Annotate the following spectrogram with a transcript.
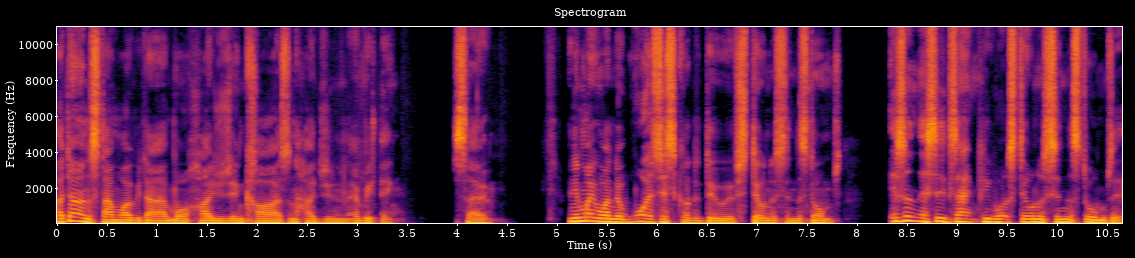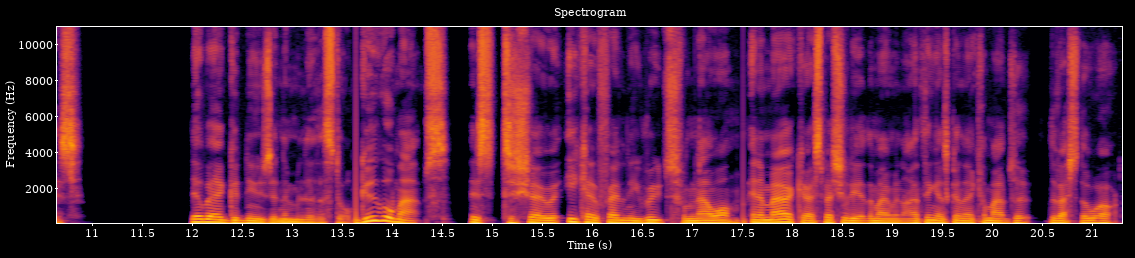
I don't understand why we don't have more hydrogen cars and hydrogen and everything. So, and you might wonder, what has this got to do with stillness in the storms? Isn't this exactly what stillness in the storms is? There'll be good news in the middle of the storm. Google Maps is to show eco-friendly routes from now on. In America, especially at the moment, I think it's going to come out to the rest of the world.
